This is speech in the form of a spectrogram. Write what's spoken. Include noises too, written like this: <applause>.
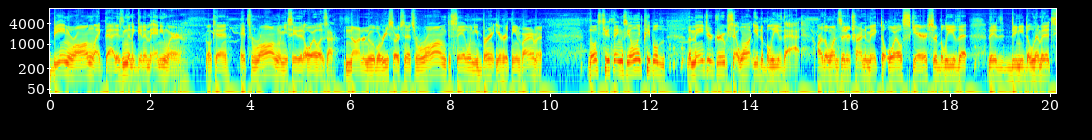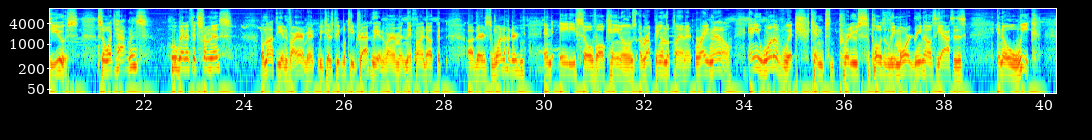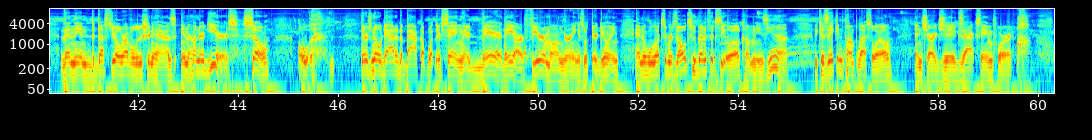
being wrong like that isn't going to get him anywhere. Okay? It's wrong when you say that oil is a non renewable resource, and it's wrong to say when you burn it, you hurt the environment. Those two things, the only people, the major groups that want you to believe that are the ones that are trying to make the oil scarce or believe that they, they need to limit its use. So what happens? Who benefits from this? well, not the environment, because people keep track of the environment and they find out that uh, there's 180 so volcanoes erupting on the planet right now, any one of which can produce supposedly more greenhouse gases in a week than the Industrial Revolution has in 100 years. So, oh, there's no data to back up what they're saying. They're there. They are fear mongering, is what they're doing. And what's the results? Who benefits the oil companies? Yeah, because they can pump less oil and charge the exact same for it. Oh,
